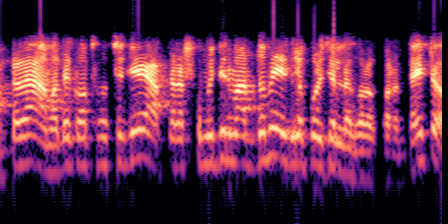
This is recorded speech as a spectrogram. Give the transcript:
আপনারা আমাদের কথা হচ্ছে যে আপনারা সমিতির মাধ্যমে এগুলো পরিচালনা করেন তাই তো?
